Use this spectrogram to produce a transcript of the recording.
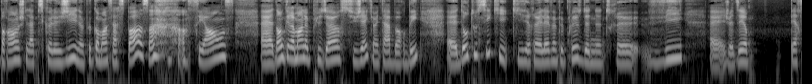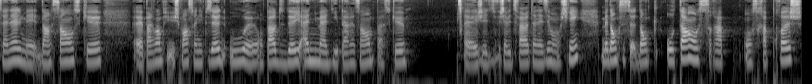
branches de la psychologie, un peu comment ça se passe hein, en séance. donc, vraiment, plusieurs sujets qui ont été abordés. D'autres aussi qui, qui relèvent un peu plus de notre vie, je veux dire, personnelle, mais dans le sens que, par exemple, je pense à un épisode où on parle du deuil animalier, par exemple, parce que euh, j'avais dû faire euthanasier mon chien. Mais donc, c'est ça. Donc, autant on se, on se rapproche,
